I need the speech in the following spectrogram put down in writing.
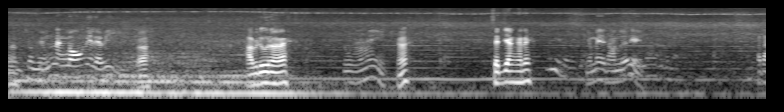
เลยมันช่วงถึนี้งนางร้องนี่แหละพี่พาไปดูหน่อยไหมดูไง เสร็จยังคะนี่ยังไม่ได้ทำเลยเขาท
